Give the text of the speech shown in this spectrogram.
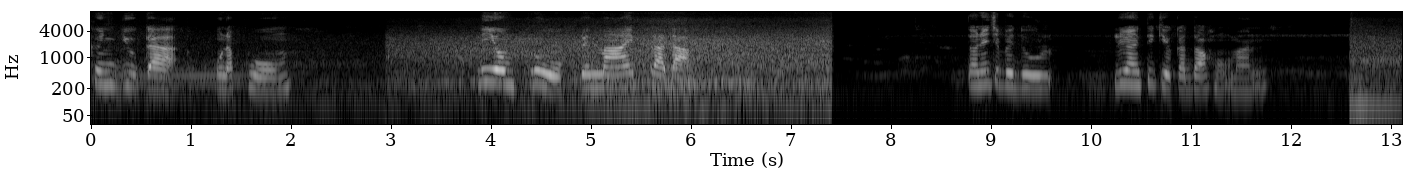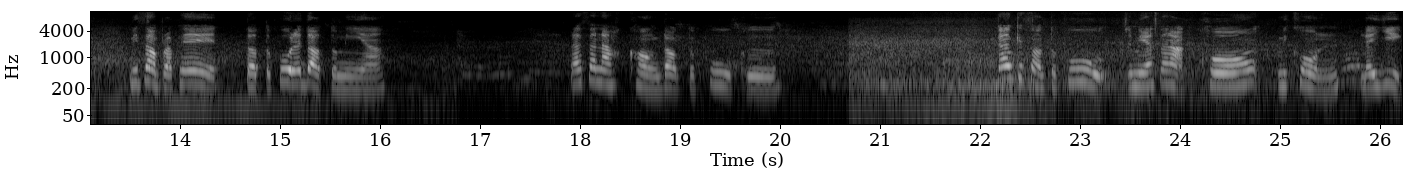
ขึ้นอยู่กับอุณหภูมิ นิยมปลูกเป็นไม้ประดับ ตอนนี้จะไปดูเรื่องที่เกี่ยวกับดอกของมัน มีสองประเภท ดอกตัวผู้และดอกตัวเมีย ลักษณะของดอกตัวผู้คือ ก้านเกสรตัวผู้จะมีลักษณะโค้ง มีขน และหยิก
